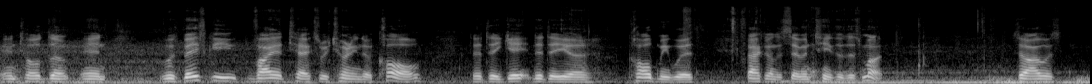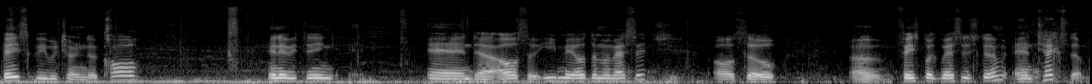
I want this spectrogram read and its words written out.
and told them, and was basically via text returning the call that they that they uh, called me with back on the 17th of this month. So I was basically returning the call and everything, and uh, I also emailed them a message, also um, Facebook messaged them and text them,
